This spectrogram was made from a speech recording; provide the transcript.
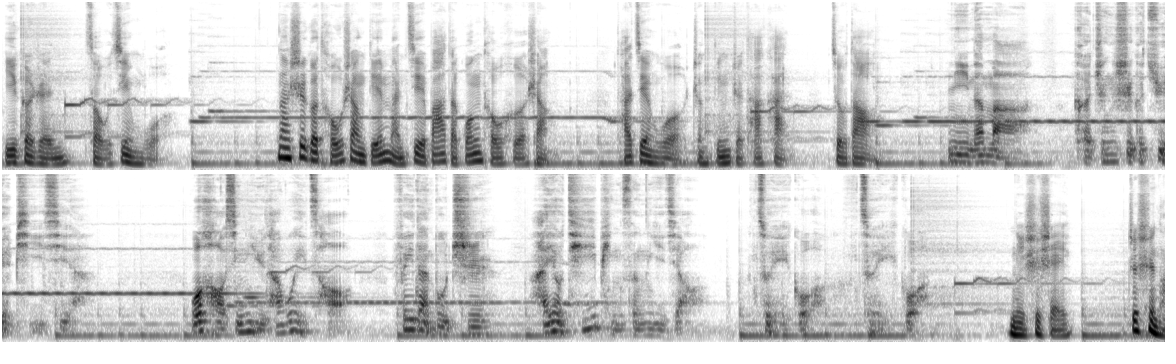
一个人走近我。那是个头上点满戒疤的光头和尚，他见我正盯着他看，就道：“你呢马。”可真是个倔脾气啊！我好心与他喂草，非但不吃，还要踢贫僧一脚，罪过，罪过！你是谁？这是哪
